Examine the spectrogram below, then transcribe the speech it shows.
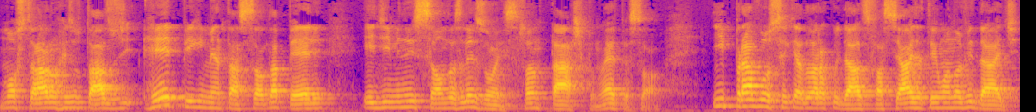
mostraram resultados de repigmentação da pele e diminuição das lesões. Fantástico, não é, pessoal? E para você que adora cuidados faciais, eu tenho uma novidade.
